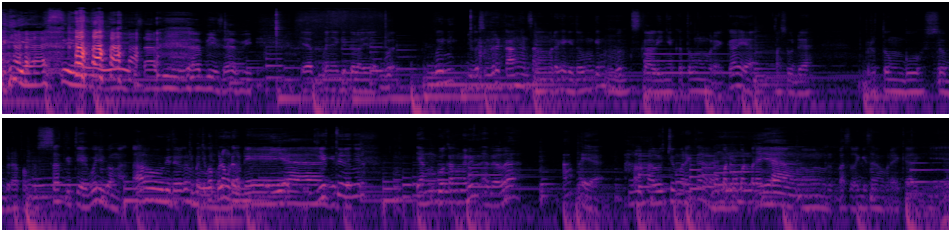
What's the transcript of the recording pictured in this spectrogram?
Iya sih. Sabi sabi sabi. Ya pokoknya gitu lah ya. Gue gue ini juga sebenarnya kangen sama mereka gitu. Mungkin gue sekalinya ketemu mereka ya pas udah bertumbuh seberapa pesat gitu ya. Gue juga nggak tahu gitu kan. Tiba-tiba pulang udah gede iya gitu, anjir. yang gue kangenin adalah apa ya? Hal-hal lucu mereka. Momen-momen mereka. iya momen pas lagi sama mereka gitu.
